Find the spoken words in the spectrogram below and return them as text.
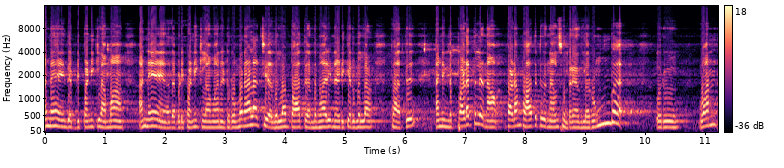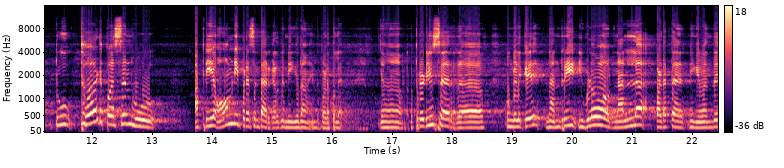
அண்ணே இதை இப்படி பண்ணிக்கலாமா? அண்ணே அதை அப்படி பண்ணிக்கலாமான்னுட்டு ரொம்ப நாளாச்சு. அதெல்லாம் பார்த்து அந்த மாதிரி நடிக்கிறதெல்லாம் பார்த்து அண்ட் இந்த படத்தில் நான் படம் பார்த்துட்டதுனால சொல்கிறேன் அதில் ரொம்ப ஒரு one two third person who அப்படியே ஆம்னி ப்ரெசண்ட்டாக இருக்கிறது நீங்கள் தான் இந்த படத்தில். ப்ரொடியூசர் உங்களுக்கு நன்றி. இவ்வளோ நல்ல படத்தை நீங்கள் வந்து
